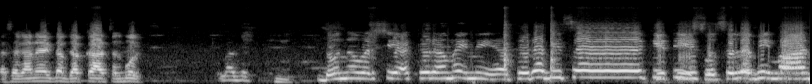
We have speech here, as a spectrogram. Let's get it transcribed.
असं गाणं एकदम झक्का चल बोल. माझं हम्म. दोन वर्षे अठरा महिने अठरा दिवस. किती सोसल भीमान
